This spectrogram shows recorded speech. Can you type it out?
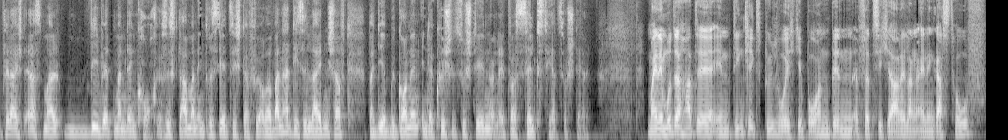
vielleicht erstmal, wie wird man denn Koch? Es ist klar, man interessiert sich dafür. Aber wann hat diese Leidenschaft bei dir begonnen, in der Küche zu stehen und etwas selbst herzustellen? Meine Mutter hatte in Dinkelsbühl, wo ich geboren bin, 40 Jahre lang einen Gasthof.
